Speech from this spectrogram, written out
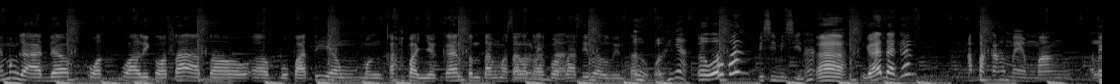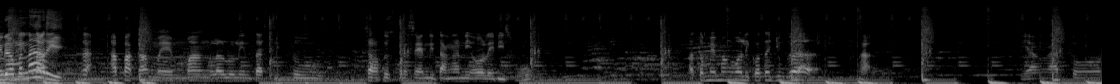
emang nggak ada wa- wali kota atau eh, bupati yang mengkampanyekan tentang masalah Lalu lintas. transportasi lalu lintas. Oh, wahnya Eh, apa? visi misinya Nah, nggak ada kan? apakah memang lalu Tidak lintas- menarik. Apakah memang lalu lintas itu 100% ditangani oleh Dishub? Atau memang wali kota juga nggak? Yang ngatur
